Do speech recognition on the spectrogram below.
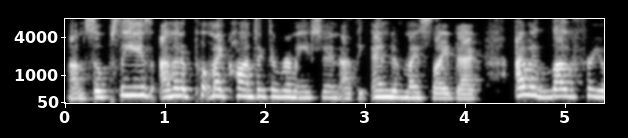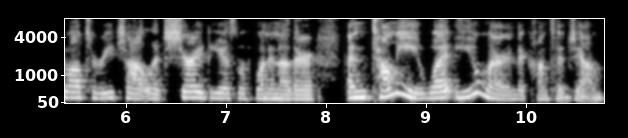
Um, so please, I'm going to put my contact information at the end of my slide deck. I would love for you all to reach out. Let's share ideas with one another and tell me what you learned at Content Jam.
